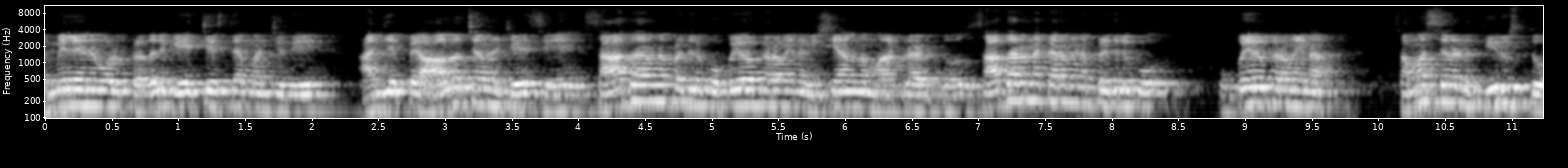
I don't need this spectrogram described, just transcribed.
ఎమ్మెల్యే అనేవాడు ప్రజలకు ఏది చేస్తే మంచిది అని చెప్పి ఆలోచనలు చేసి సాధారణ ప్రజలకు ఉపయోగకరమైన విషయాలను మాట్లాడుతూ సాధారణకరమైన ప్రజలకు ఉపయోగకరమైన సమస్యలను తీరుస్తూ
